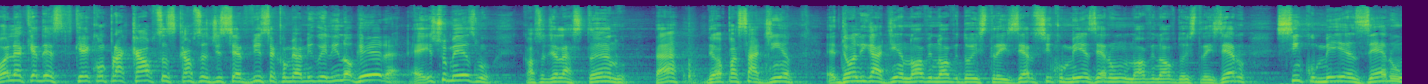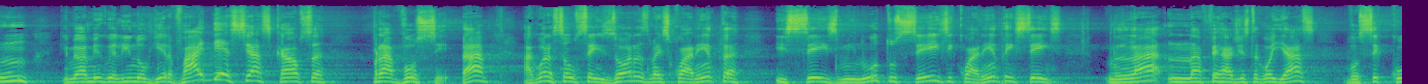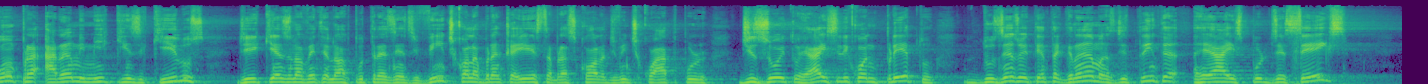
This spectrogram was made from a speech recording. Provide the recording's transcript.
Olha, quer, des... quer comprar calças, calças de serviço é com meu amigo Eli Nogueira. É isso mesmo. Calça de elastano, tá? Dê uma passadinha, é, dê uma ligadinha 992305601, 992305601, que meu amigo Eli Nogueira vai descer as calças pra você, tá? Agora são 6 horas mais 46 minutos, 6 e 46. Lá na Ferragista Goiás, você compra arame Mi 15 quilos de 599 por 320, cola branca extra Brascola de 24 por 18 reais, silicone preto 280 gramas de 30 reais por 16.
